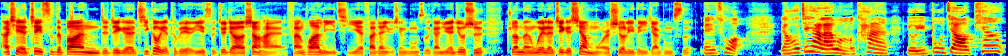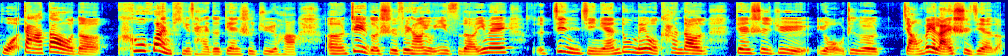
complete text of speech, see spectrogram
而且这次的报案的这个机构也特别有意思，就叫上海繁花里企业发展有限公司，感觉就是专门为了这个项目而设立的一家公司。没错。然后接下来我们看有一部叫《天火大道》的科幻题材的电视剧，哈，呃，这个是非常有意思的，因为近几年都没有看到电视剧有这个。讲未来世界的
